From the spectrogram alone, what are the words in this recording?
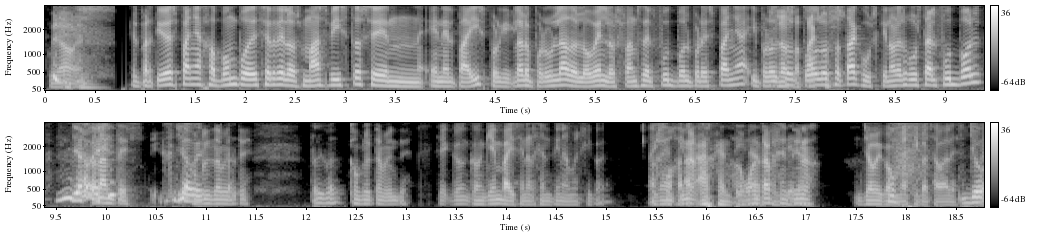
cuidado, eh. El partido de España-Japón puede ser de los más vistos en, en el país, porque claro, por un lado lo ven los fans del fútbol por España y por otro Los todos los otakus. que no les gusta el fútbol, ya ves. Ya ves. completamente. Tal cual. Completamente. Sí, ¿Con, con quién vais en Argentina-México? eh? Hay que Argentina. Argentina, Aguanta Argentina. Argentina. Yo voy con México, chavales. yo-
